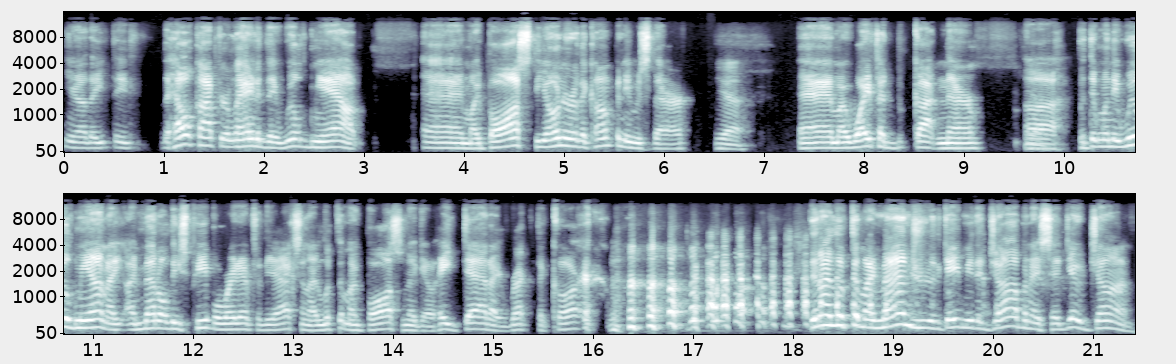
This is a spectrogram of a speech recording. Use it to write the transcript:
you know, they they the helicopter landed. They wheeled me out, and my boss, the owner of the company, was there, yeah. And my wife had gotten there. Uh, but then when they wheeled me out, I, I met all these people right after the accident. I looked at my boss and I go, "Hey, Dad, I wrecked the car." then I looked at my manager that gave me the job and I said, "Yo, John,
